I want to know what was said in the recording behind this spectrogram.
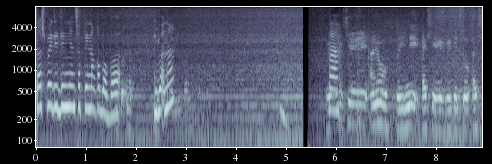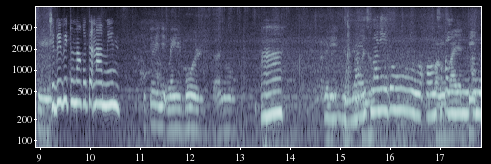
Tapos pwede din yan sa pinakababa. Diba na? Pa. Si, ano, hindi, ay si Bibito, ay si, Si Bibi, ito nakita namin. ito hindi, may ball, ano, Ah. Nga na itong account sa kanyang ano,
